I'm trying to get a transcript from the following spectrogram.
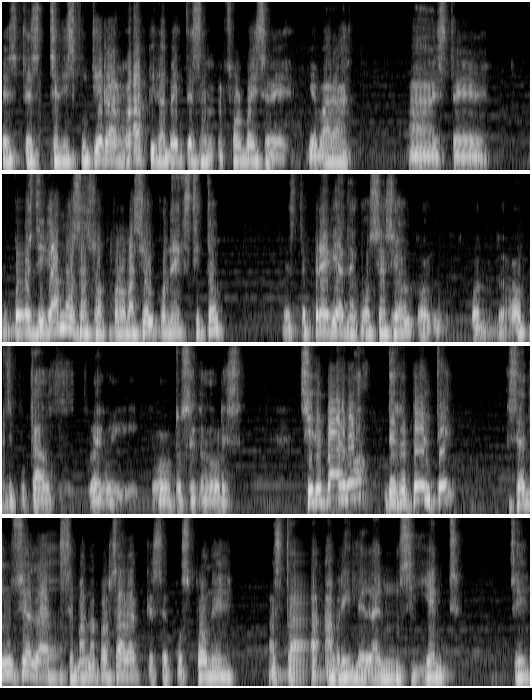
este, se discutiera rápidamente esa reforma y se llevara a, este, pues digamos, a su aprobación con éxito, este, previa negociación con, otros diputados luego y otros senadores. Sin embargo, de repente se anuncia la semana pasada que se pospone hasta abril del año siguiente, ¿sí?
